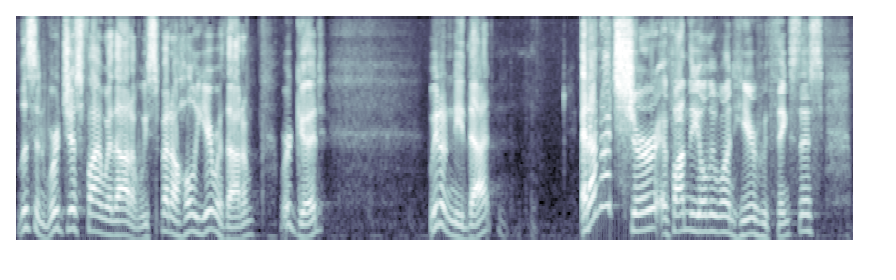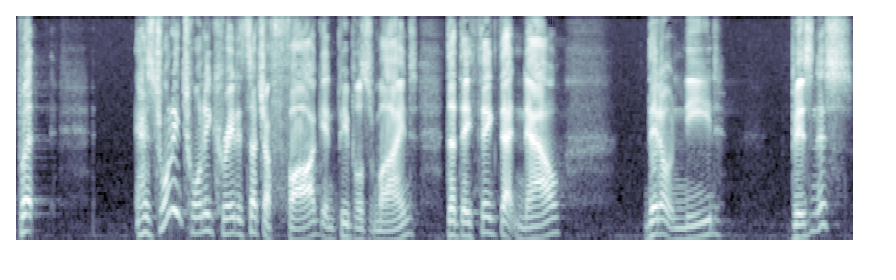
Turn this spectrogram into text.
Listen, we're just fine without them. We spent a whole year without them. We're good. We don't need that. And I'm not sure if I'm the only one here who thinks this, but has 2020 created such a fog in people's mind that they think that now they don't need business?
